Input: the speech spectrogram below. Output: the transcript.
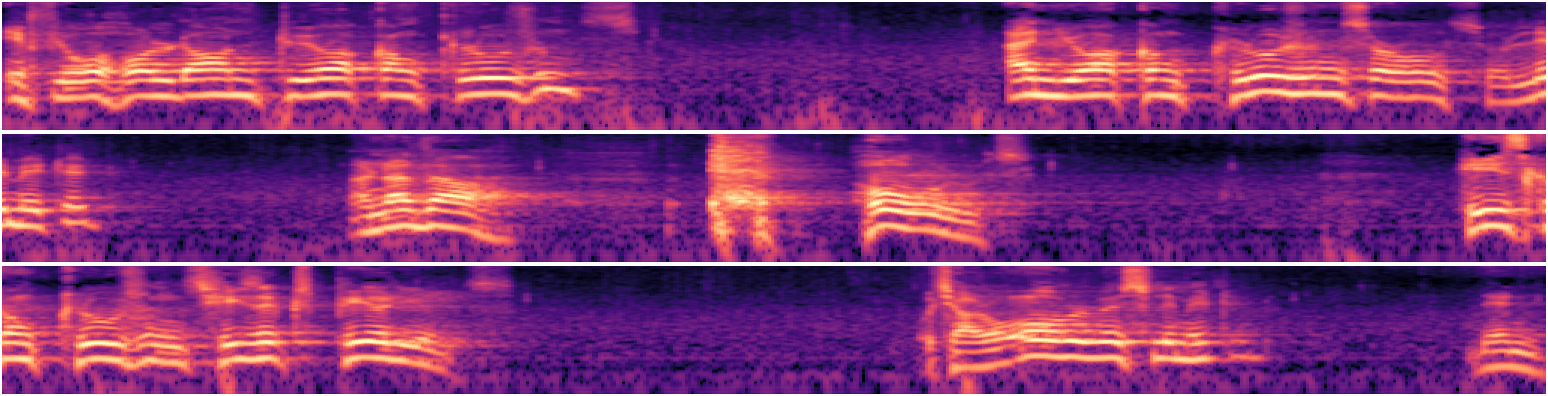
If you hold on to your conclusions and your conclusions are also limited, another holds his conclusions, his experience, which are always limited, then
